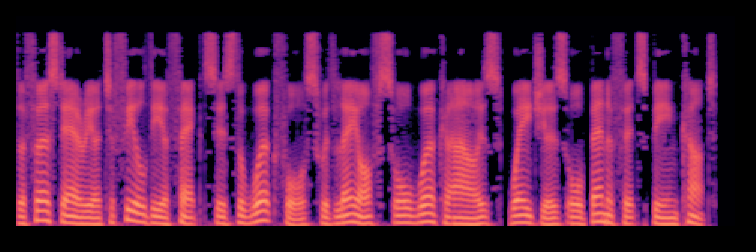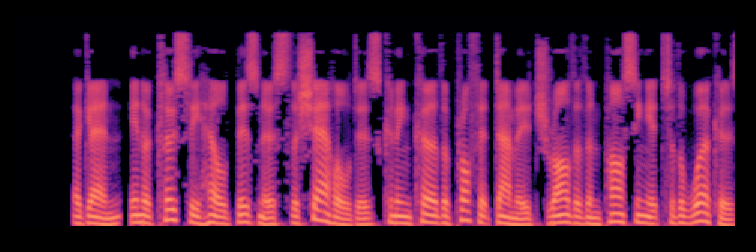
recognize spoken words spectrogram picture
the first area to feel the effects is the workforce with layoffs or worker hours, wages or benefits being cut. Again, in a closely held business the shareholders can incur the profit damage rather than passing it to the workers.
